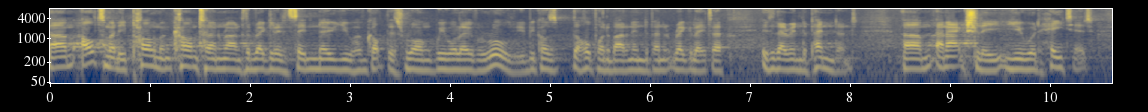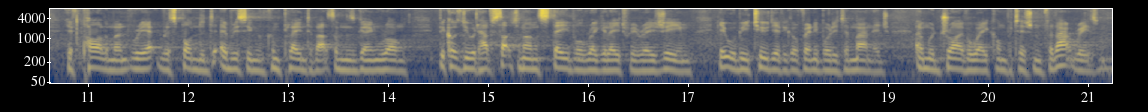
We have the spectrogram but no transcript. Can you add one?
Um, ultimately, Parliament can't turn around to the regulator and say, no, you have got this wrong, we will overrule you, because the whole point about an independent regulator is they're independent. Um, and actually, you would hate it if Parliament re- responded to every single complaint about something's going wrong, because you would have such an unstable regulatory regime, it would be too difficult for anybody to manage and would drive away competition for that reason.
